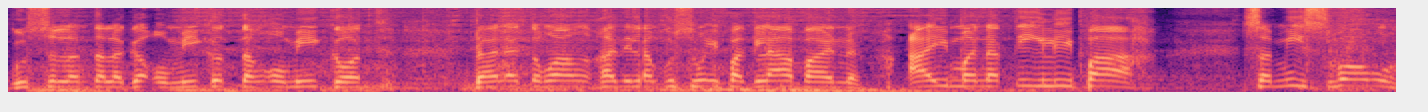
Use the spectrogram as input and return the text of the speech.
Gusto lang talaga umikot ng umikot dahil ito nga ang kanilang gustong ipaglaban ay manatili pa sa mismong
